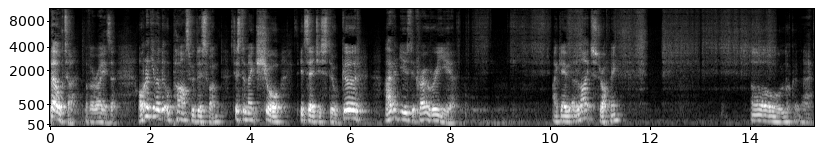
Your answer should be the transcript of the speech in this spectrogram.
belter of a razor. I want to give a little pass with this one, just to make sure its edge is still good. I haven't used it for over a year. I gave it a light stropping. Oh, look at that.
